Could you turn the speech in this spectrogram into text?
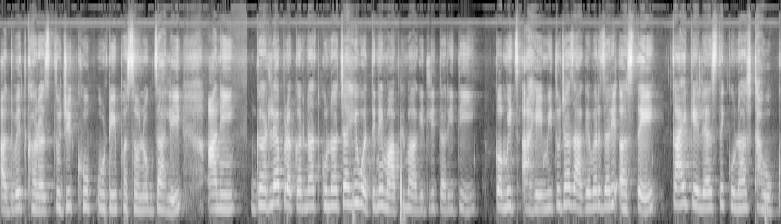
अद्वैत खरंच तुझी खूप मोठी फसवणूक झाली आणि घडल्या प्रकरणात कुणाच्याही वतीने माफी मागितली तरी ती कमीच आहे. मी तुझ्या जागेवर जरी असते काय केले असते कुणास ठाऊक?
